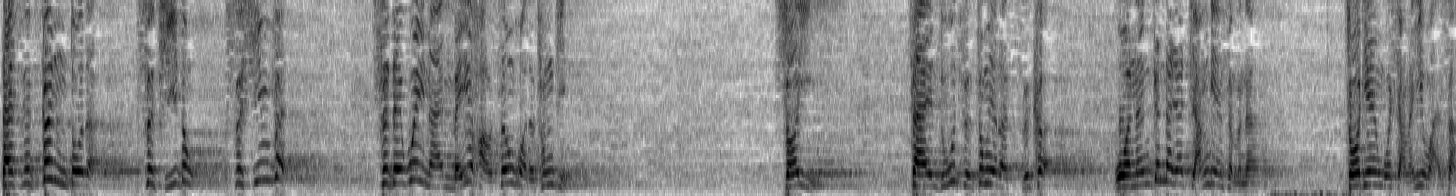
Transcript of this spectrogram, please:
但是更多的是激动，是兴奋，是对未来美好生活的憧憬。所以，在如此重要的时刻。我能跟大家讲点什么呢？昨天我想了一晚上，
